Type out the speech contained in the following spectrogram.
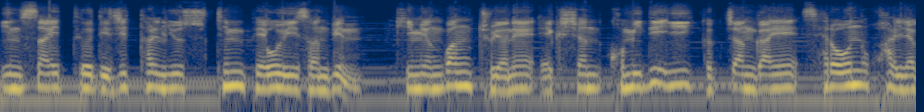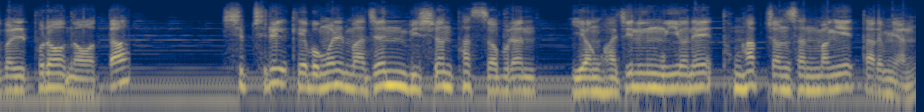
인사이트 디지털 뉴스팀 배우 이선빈, 김영광 주연의 액션 코미디 이 극장가에 새로운 활력을 불어넣었다. 17일 개봉을 맞은 미션 파서블은 영화진흥위원회 통합전산망에 따르면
